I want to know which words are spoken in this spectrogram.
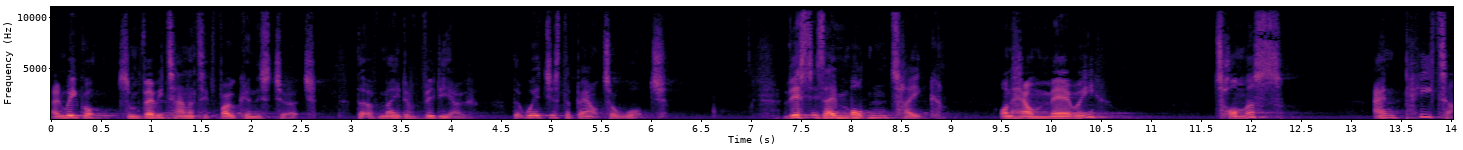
And we've got some very talented folk in this church that have made a video that we're just about to watch. This is a modern take on how Mary, Thomas, and Peter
